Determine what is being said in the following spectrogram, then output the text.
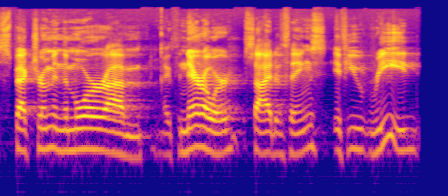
spectrum, in the more um, like the narrower side of things, if you read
